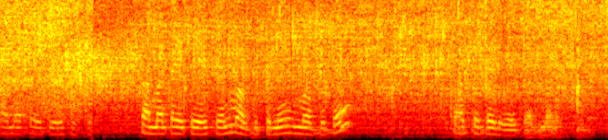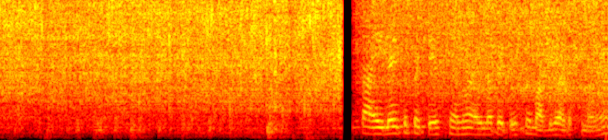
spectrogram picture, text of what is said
టమాటా అయితే వేసేస్తాను. టమాటా అయితే వేసాను మగ్గుతున్నాయి ఇవి మగ్గితే కాస్త వేసాను మనం. ఆయిల్ అయితే పెట్టేసాను ఆయిల్ పెట్టేసి మగ్గు పెడుతున్నాను.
